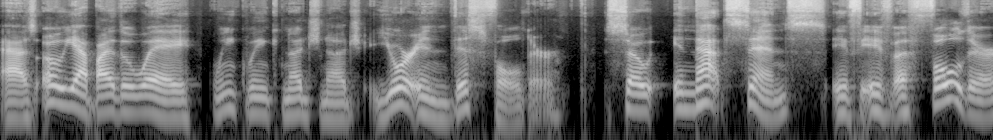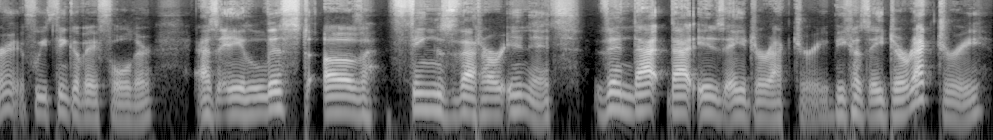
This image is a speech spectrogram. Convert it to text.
as oh yeah by the way wink wink nudge nudge you're in this folder. So in that sense if if a folder if we think of a folder as a list of things that are in it then that that is a directory because a directory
